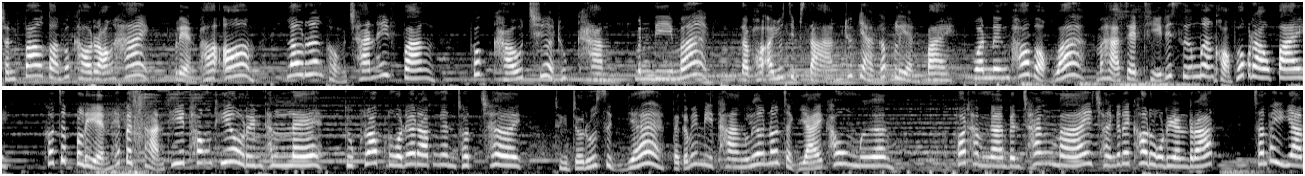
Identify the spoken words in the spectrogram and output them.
ฉันเฝ้าตอนพวกเขาร้องไห้เปลี่ยนผ้าอ้อม เล่าเรื่องของฉันให้ฟัง พวกเขาเชื่อทุกคำ มันดีมาก แต่พออายุ 13 ทุกอย่างก็เปลี่ยนไป วันหนึ่งพ่อบอกว่ามหาเศรษฐีที่ซื้อเมืองของพวกเราไป เขาจะเปลี่ยนให้เป็นสถานที่ท่องเที่ยวริมทะเล ทุกครอบครัวได้รับเงินชดเชย ถึงจะรู้สึกแย่ แต่ก็ไม่มีทางเลือกนอกจากย้ายเข้าเมืองพ่อทำงานเป็นช่างไม้ ฉันก็ได้เข้าโรงเรียนรัฐ ฉันพยายาม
